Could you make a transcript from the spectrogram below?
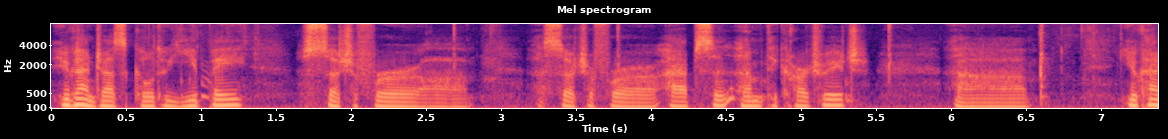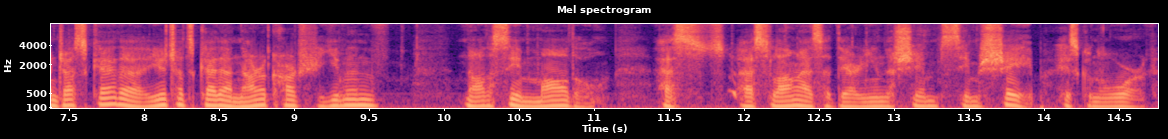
you can just go to eBay, search for uh, search for Epson empty cartridge. Uh, you can just get a you just get another cartridge, even not the same model. As as long as they're in the same same shape, it's gonna work.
